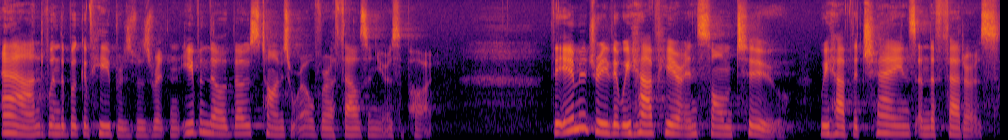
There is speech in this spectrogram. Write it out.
and when the book of Hebrews was written, even though those times were over a thousand years apart. The imagery that we have here in Psalm 2, we have the chains and the fetters.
